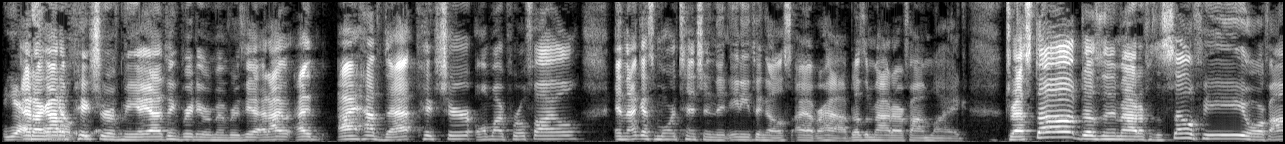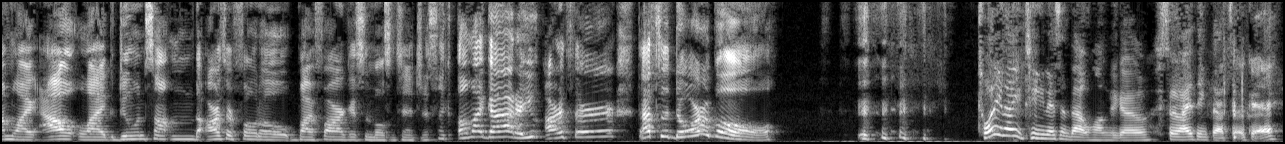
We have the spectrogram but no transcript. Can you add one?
Yeah. and I got a picture of me. Yeah, I think Brittany remembers. Yeah, and I, I I have that picture on my profile, and that gets more attention than anything else I ever have. Doesn't matter if I'm like dressed up. Doesn't matter if it's a selfie or if I'm like out like doing something. The Arthur photo by far gets the most attention. It's like, oh my god, are you Arthur? That's adorable. 2019 isn't that long ago, so I think that's okay.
